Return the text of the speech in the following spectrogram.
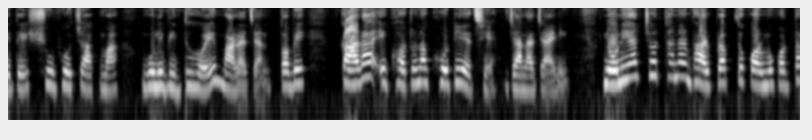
এতে শুভ চাকমা গুলিবিদ্ধ হয়ে মারা যান। তবে কারা এ ঘটনা ঘটিয়েছে জানা যায়নি। ননিয়ারচর থানার ভারপ্রাপ্ত কর্মকর্তা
